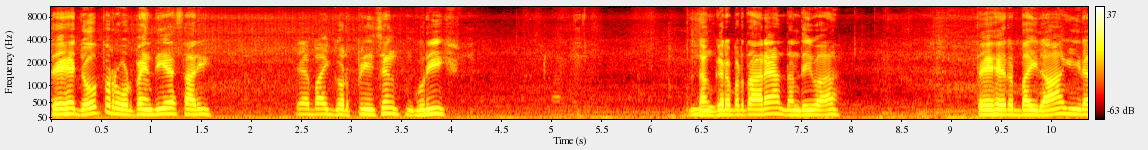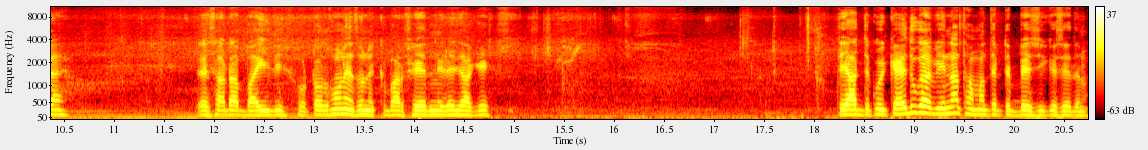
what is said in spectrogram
ਤੇ ਇਹ ਜੋਧਪੁਰ ਰੋਡ ਪੈਂਦੀ ਹੈ ਸਾਰੀ। ਤੇ ਬਾਈ ਗੁਰਪ੍ਰੀਤ ਸਿੰਘ, ਗੁਰੀ। ਲੰਗਰ ਵਰਤਾ ਰਿਹਾ, ਦੰਦੀਵਾਲ। ਤੇ ਇਹ ਬਾਈ ਰਾਹਗੀਰ ਹੈ ਤੇ ਸਾਡਾ ਬਾਈ ਦੀ ਫੋਟੋ ਦਿਖਾਉਣੇ ਤੁਹਾਨੂੰ ਇੱਕ ਵਾਰ ਫੇਰ ਨੇੜੇ ਜਾ ਕੇ। ਤੇ ਅੱਜ ਕੋਈ ਕਹਿ ਦੂਗਾ ਵੀ ਇਹਨਾਂ ਥਾਵਾਂ ਤੇ ਟਿੱਬੇ ਸੀ ਕਿਸੇ ਦਿਨ।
